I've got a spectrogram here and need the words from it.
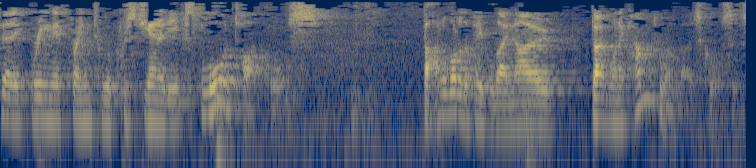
to bring their friend to a Christianity Explored type course but a lot of the people they know don't want to come to one of those courses.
